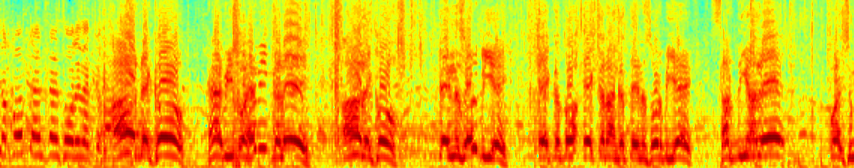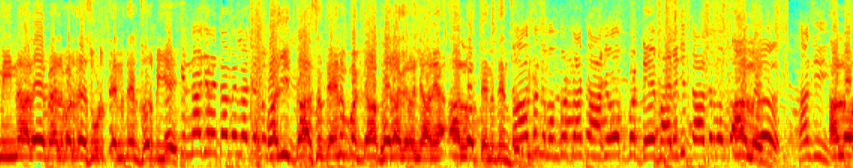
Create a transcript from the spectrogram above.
ਚੱਕੋ 3 300 ਦੇ ਵਿੱਚ। ਆ ਦੇਖੋ ਹੈਵੀ ਤੋਂ ਹੈਵੀ ਗਲੇ। ਆ ਦੇਖੋ 300 ਰੁਪਏ ਇੱਕ ਤੋਂ ਇੱਕ ਰੰਗ 300 ਰੁਪਏ ਸਰਦੀਆਂ ਦੇ ਪਸ਼ਮੀਨਾ ਦੇ ਵੈਲਵਟ ਦੇ ਸੂਟ 3 300 ਰੁਪਏ ਕਿੰਨਾ ਚਿਰ ਏਦਾਂ ਮੇਲਾ ਚੱਲੂ? ਭਾਜੀ 10 ਦਿਨ ਵੱਡਾ ਫੇਰਾ ਕਰਨ ਜਾ ਰਿਹਾ। ਆ ਲੋ 3 300 10 ਰੁਪਏ ਨਵੰਬਰ ਤੱਕ ਆ ਜਾਓ ਵੱਡੇ ਫਾਇਦੇ ਜੀ 10 ਨਵੰਬਰ ਆ। ਜੀ। ਹਾਂਜੀ। ਆ ਲੋ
